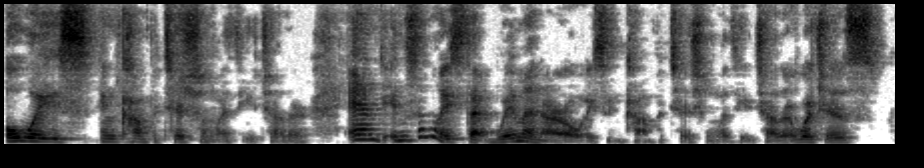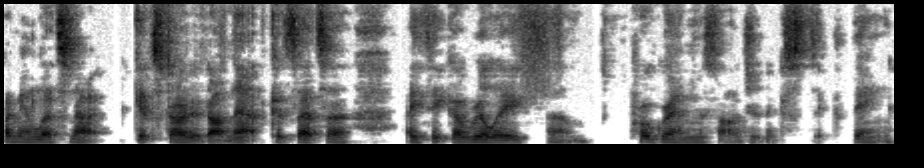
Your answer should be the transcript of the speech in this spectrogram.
always in competition with each other. And in some ways, that women are always in competition with each other, which is, I mean, let's not get started on that because that's a, I think, a really um, program misogynistic thing.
